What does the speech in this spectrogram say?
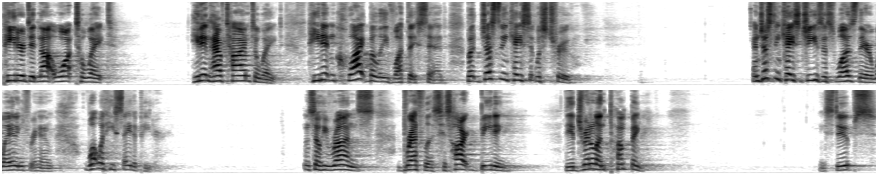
Peter did not want to wait. He didn't have time to wait. He didn't quite believe what they said, but just in case it was true, and just in case Jesus was there waiting for him, what would he say to Peter? And so he runs, breathless, his heart beating, the adrenaline pumping. He stoops,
